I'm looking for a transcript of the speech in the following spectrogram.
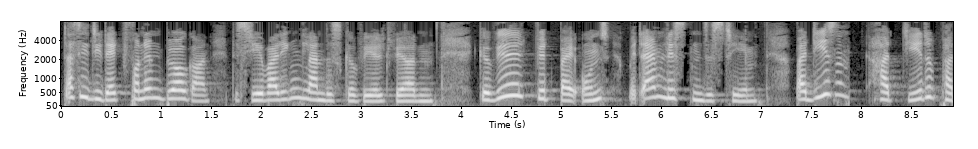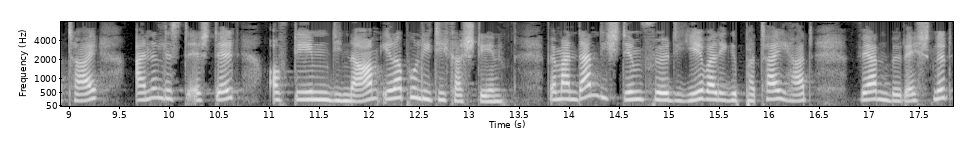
dass sie direkt von den Bürgern des jeweiligen Landes gewählt werden. Gewählt wird bei uns mit einem Listensystem. Bei diesem hat jede Partei eine Liste erstellt, auf denen die Namen ihrer Politiker stehen. Wenn man dann die Stimmen für die jeweilige Partei hat, werden berechnet,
